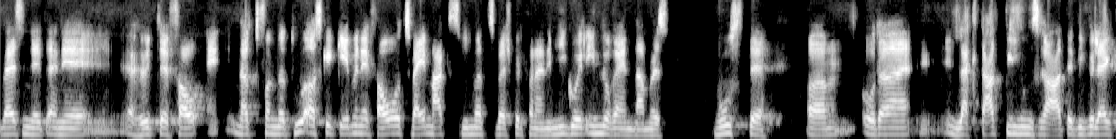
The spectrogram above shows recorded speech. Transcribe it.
weiß ich nicht, eine erhöhte V, von Natur aus gegebene VO2 Max, wie man zum Beispiel von einem Miguel Indurain damals wusste? Ähm, oder in Laktatbildungsrate, die vielleicht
